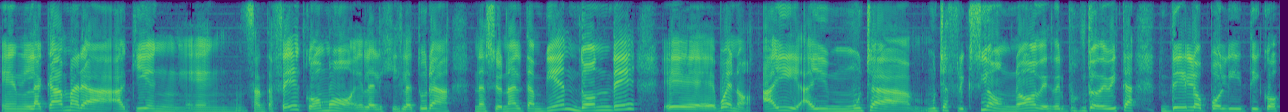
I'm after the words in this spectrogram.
en la Cámara aquí en, en Santa Fe como en la legislatura nacional también, donde eh, bueno, hay, hay mucha, mucha fricción, ¿no? Desde el punto de vista de lo político.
